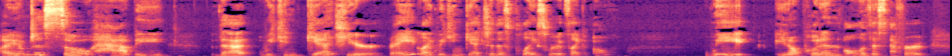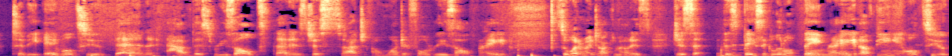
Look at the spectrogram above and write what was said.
I am just so happy that we can get here, right? Like we can get to this place where it's like, oh, we, you know, put in all of this effort to be able to then have this result that is just such a wonderful result, right? So what am I talking about? Is just this basic little thing, right? Of being able to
